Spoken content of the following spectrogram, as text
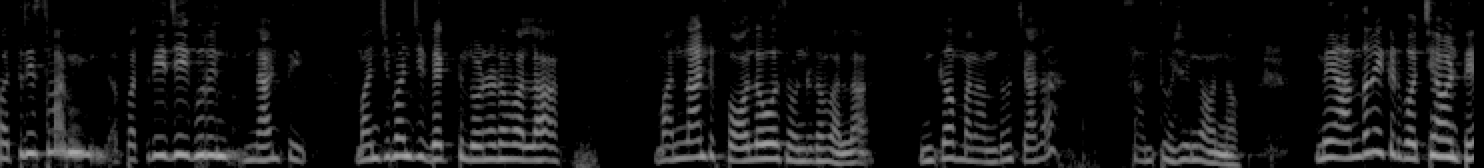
పత్రిస్వామి పత్రిజీ గురించి లాంటి మంచి మంచి వ్యక్తులు ఉండడం వల్ల మనలాంటి ఫాలోవర్స్ ఉండడం వల్ల ఇంకా మనందరం చాలా సంతోషంగా ఉన్నాం. మేమందరం ఇక్కడికి వచ్చామంటే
